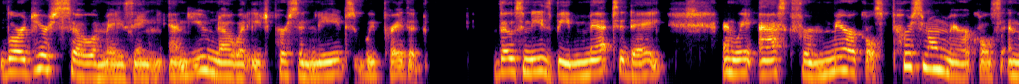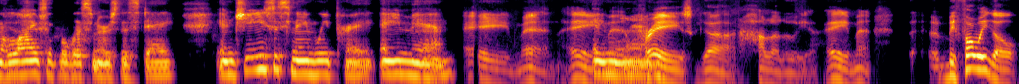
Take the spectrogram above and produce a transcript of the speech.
Lord, you're so amazing and you know what each person needs. We pray that those needs be met today. And we ask for miracles, personal miracles in the lives of the listeners this day. In Jesus' name we pray. Amen. Amen. Amen. Amen. Praise God. Hallelujah. Amen. Before we go,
